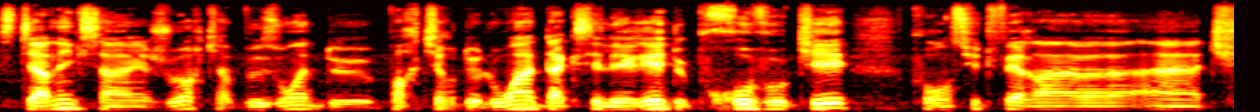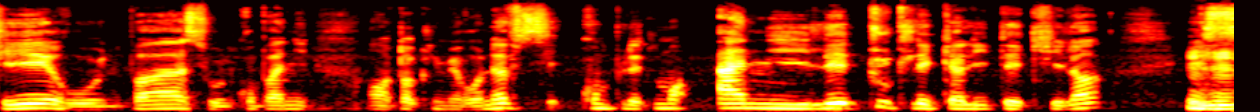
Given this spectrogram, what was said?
Sterling, c'est un joueur qui a besoin de partir de loin, d'accélérer, de provoquer pour ensuite faire un, un tir ou une passe ou une compagnie. En tant que numéro 9, c'est complètement annihiler toutes les qualités qu'il a. Et, Mhm.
